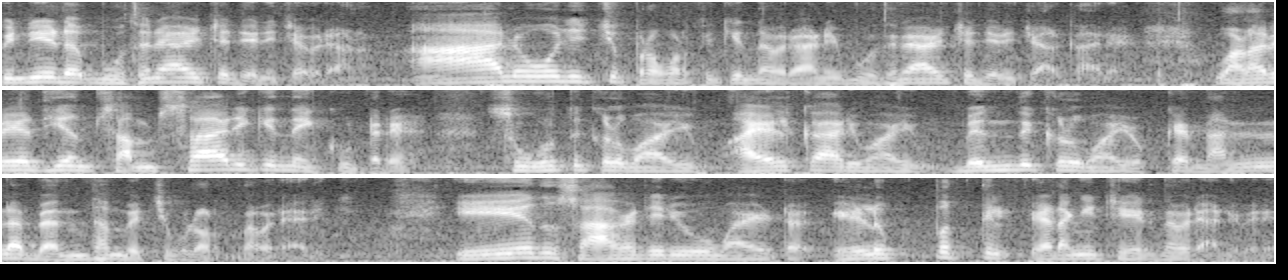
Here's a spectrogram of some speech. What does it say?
പിന്നീട് ബുധനാഴ്ച ജനിച്ചവരാണ്. ആലോചിച്ച് പ്രവർത്തിക്കുന്നവരാണ് ഈ ബുധനാഴ്ച ജനിച്ച ആൾക്കാർ വളരെയധികം സംസാരിക്കുന്ന ഇക്കൂട്ടർ സുഹൃത്തുക്കളുമായും അയൽക്കാരുമായും ബന്ധുക്കളുമായും ഒക്കെ നല്ല ബന്ധം വെച്ച് പുലർത്തുന്നവരായിരിക്കും ഏത് സാഹചര്യവുമായിട്ട് എളുപ്പത്തിൽ ഇടങ്ങിച്ചേരുന്നവരാണ് ഇവർ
